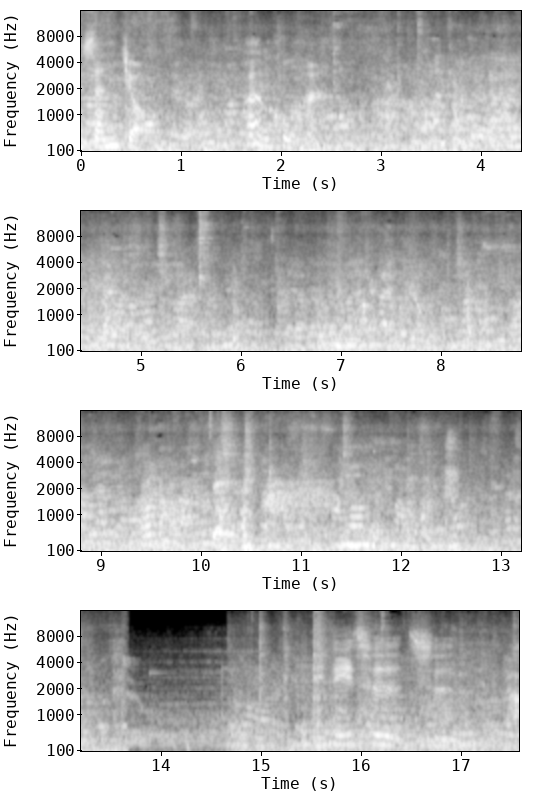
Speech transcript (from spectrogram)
人参酒会很苦吗？你第一次吃好，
